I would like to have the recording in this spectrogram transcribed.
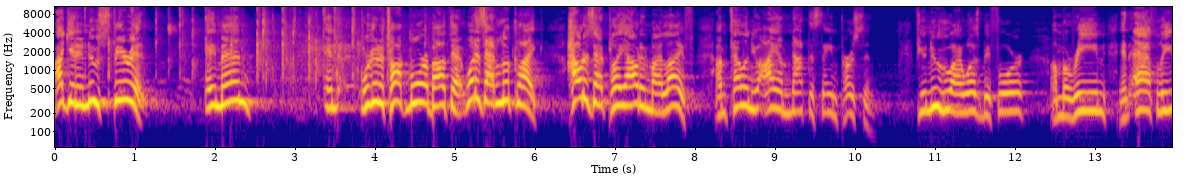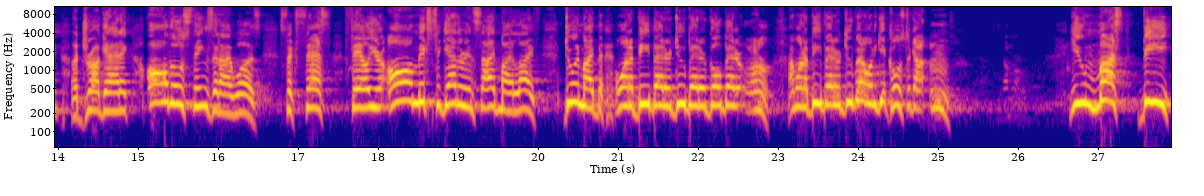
I get a new spirit. Amen. And we're going to talk more about that. What does that look like? How does that play out in my life? I'm telling you, I am not the same person. If you knew who I was before, a Marine, an athlete, a drug addict, all those things that I was, success, failure, all mixed together inside my life. Doing my best. I want to be better, do better, go better. Uh, I want to be better, do better. I want to get close to God. Mm. You must be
